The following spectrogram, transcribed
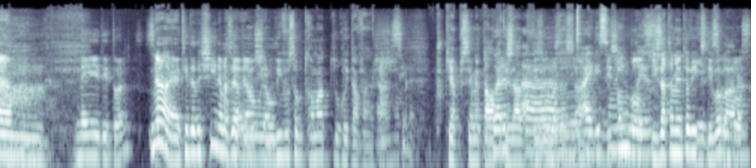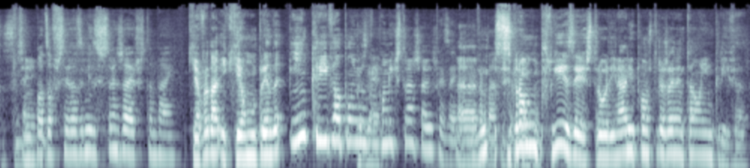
Nem a editora? não, é a tinta da China, mas Ah, é, é o, China. é o livro sobre o terremoto do Rui Tavares. Ah, sim. Ok. Porque é precisamente a Agora oportunidade de visualização. a edição Edição em inglês. Exatamente, eu vi que saiu agora. bolsa, sim. Sim. Podes oferecer aos amigos estrangeiros também. Que é verdade. E que é uma prenda incrível para um, Pois é. para um amigo estrangeiro. Pois é, Ah, é verdade. se para um português é extraordinário, para um estrangeiro então é incrível.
